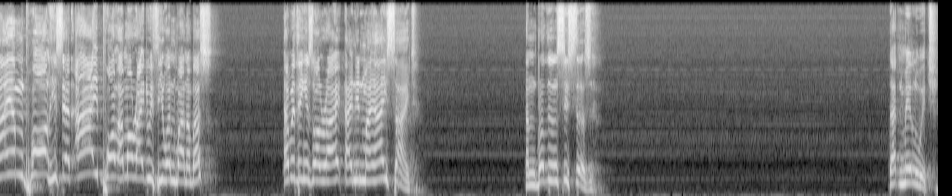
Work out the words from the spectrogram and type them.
I am Paul. He said, I, Paul, I'm all right with you and Barnabas. Everything is all right. I need my eyesight. And brothers and sisters, that male witch,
